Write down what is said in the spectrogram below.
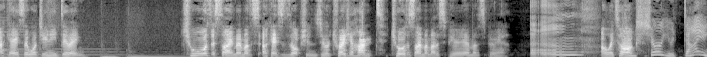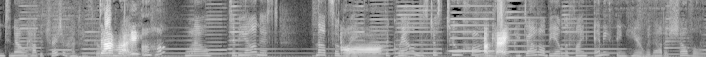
Okay, so what do you need doing? Chores assigned by Mother... Okay, so there's options. Your treasure hunt, chores assigned by Mother Superior, Mother Superior. Um. Oh, I talk. I'm sure you're dying to know how the treasure hunting's going. Damn right. Uh huh. Well, to be honest, not so great. Aw. The ground is just too hard. Okay. I doubt I'll be able to find anything here without a shovel.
